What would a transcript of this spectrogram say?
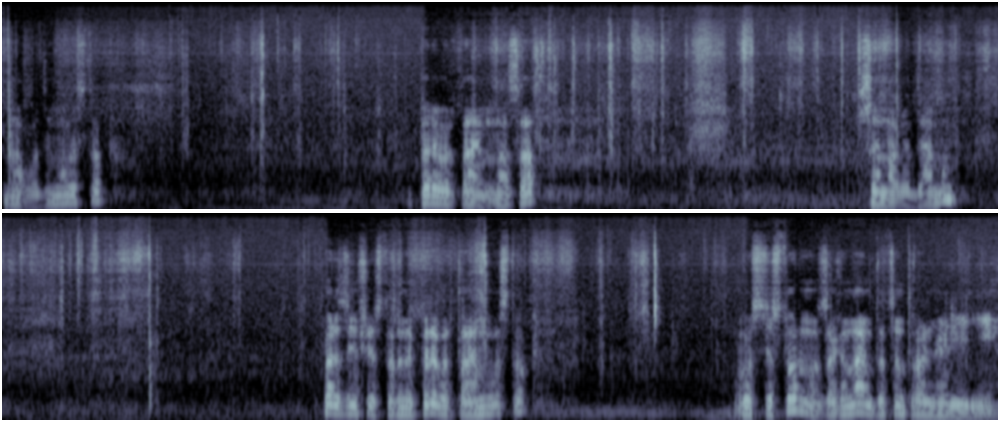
Наводимо листок. Перевертаємо назад. Все наведемо. Тепер з іншої сторони перевертаємо листок. Ось цю сторону загинаємо до центральної лінії.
